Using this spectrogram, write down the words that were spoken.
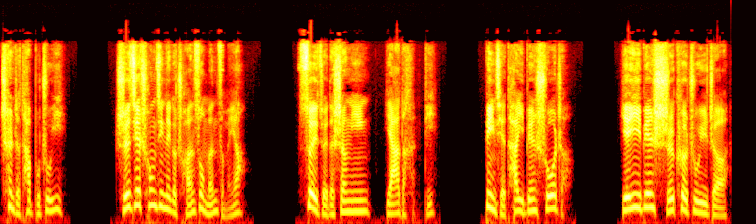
趁着他不注意，直接冲进那个传送门，怎么样？碎嘴的声音压得很低，并且他一边说着，也一边时刻注意着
